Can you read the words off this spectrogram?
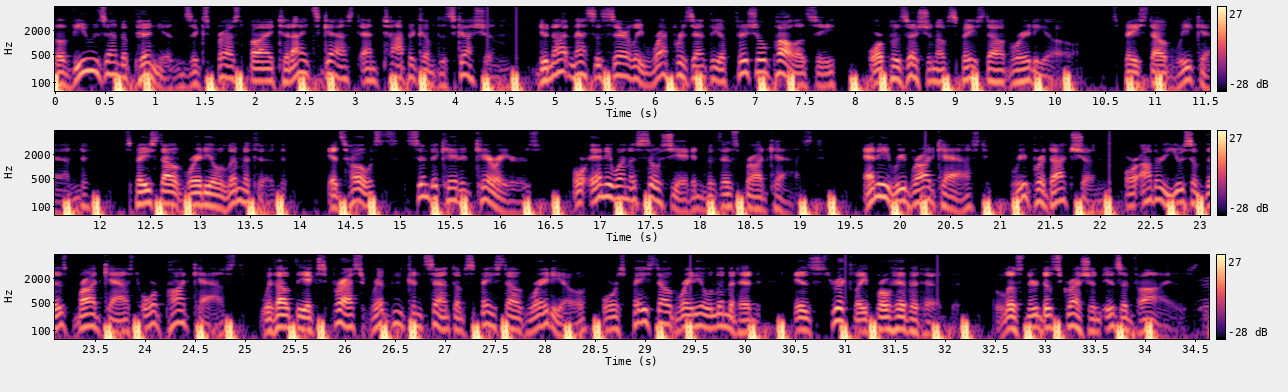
The views and opinions expressed by tonight's guest and topic of discussion do not necessarily represent the official policy or position of Spaced Out Radio, Spaced Out Weekend, Spaced Out Radio Limited, its hosts, syndicated carriers, or anyone associated with this broadcast. Any rebroadcast, reproduction, or other use of this broadcast or podcast without the express written consent of Spaced Out Radio or Spaced Out Radio Limited is strictly prohibited. Listener discretion is advised.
